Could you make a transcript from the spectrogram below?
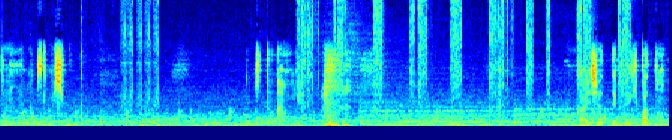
タイヤをつけましょう。汚な無理やな、これ。会社ってブレーキパッドの粉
